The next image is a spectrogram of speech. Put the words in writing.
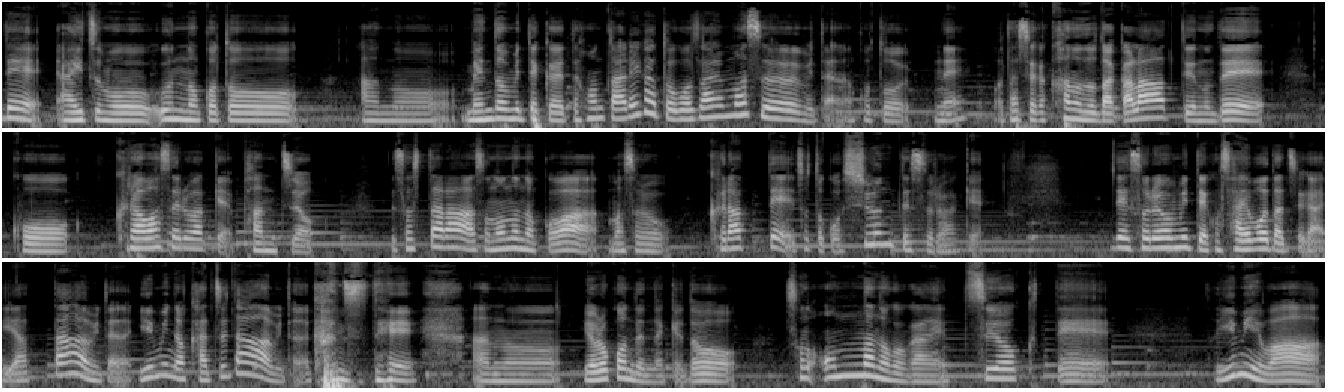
で、あいつも運のことをあの、面倒見てくれて本当ありがとうございます、みたいなことをね、私が彼女だからっていうので、こう、食らわせるわけ、パンチを。でそしたら、その女の子は、まあそれを食らって、ちょっとこう、シュンってするわけ。で、それを見て、こう、細胞たちが、やったみたいな、弓の勝ちだみたいな感じで、あの、喜んでんだけど、その女の子がね、強くて、ユミは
